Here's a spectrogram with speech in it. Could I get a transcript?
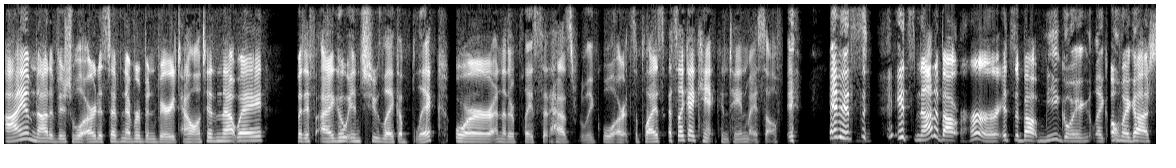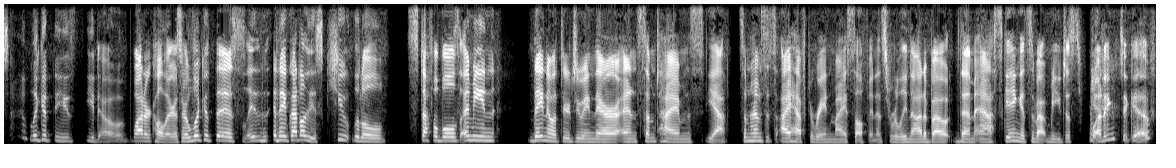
I am not a visual artist. I've never been very talented in that way. But if I go into like a Blick or another place that has really cool art supplies, it's like I can't contain myself. and it's it's not about her. It's about me going like, oh my gosh, look at these, you know, watercolors or look at this. And they've got all these cute little stuffables. I mean, they know what they're doing there. And sometimes, yeah, sometimes it's I have to rein myself in. It's really not about them asking. It's about me just wanting to give.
